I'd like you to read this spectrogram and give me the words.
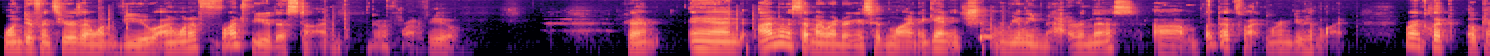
one difference here is I want view. I want a front view this time. Got a front view. Okay, and I'm going to set my rendering as hidden line. Again, it shouldn't really matter in this, um, but that's fine. We're going to do hidden line. We're going to click OK.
